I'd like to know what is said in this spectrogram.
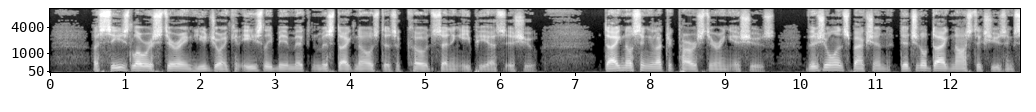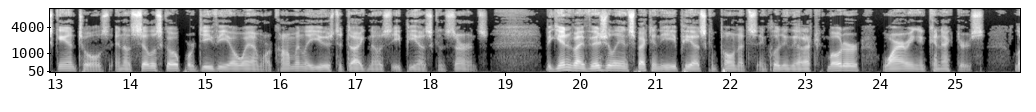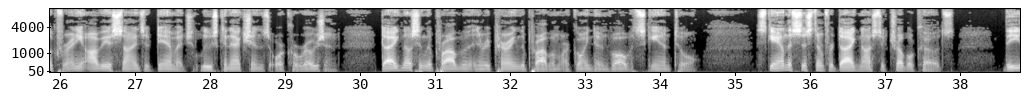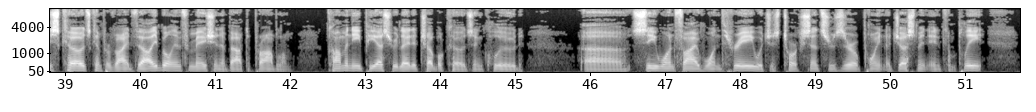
A seized lower steering U joint can easily be misdiagnosed as a code setting EPS issue. Diagnosing electric power steering issues. Visual inspection, digital diagnostics using scan tools, and oscilloscope or DVOM are commonly used to diagnose EPS concerns. Begin by visually inspecting the EPS components, including the electric motor, wiring, and connectors. Look for any obvious signs of damage, loose connections, or corrosion. Diagnosing the problem and repairing the problem are going to involve a scan tool. Scan the system for diagnostic trouble codes. These codes can provide valuable information about the problem. Common EPS related trouble codes include uh, C1513, which is torque sensor zero point adjustment incomplete,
